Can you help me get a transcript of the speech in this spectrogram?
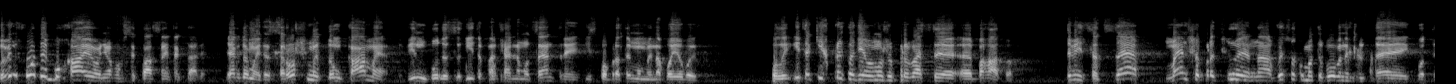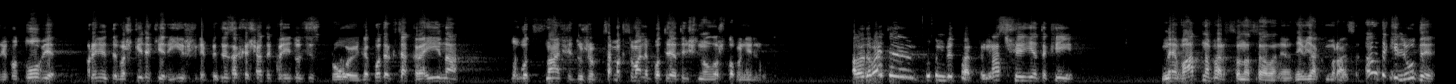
Бо він ходить, бухає, у нього все класно і так далі. Як думаєте, з хорошими думками він буде сидіти в навчальному центрі із побратимами на бойових? Коли і таких прикладів я можу привести е, багато. Дивіться, це менше працює на високомотивованих людей, котрі готові прийняти важкі такі рішення, піти захищати країну зі зброєю, для котрих ця країна ну от значить дуже це максимально патріотично налаштовані люди. Але давайте будемо відверті. У нас ще є такий не ватна верства населення, ні в якому разі, але такі люди,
